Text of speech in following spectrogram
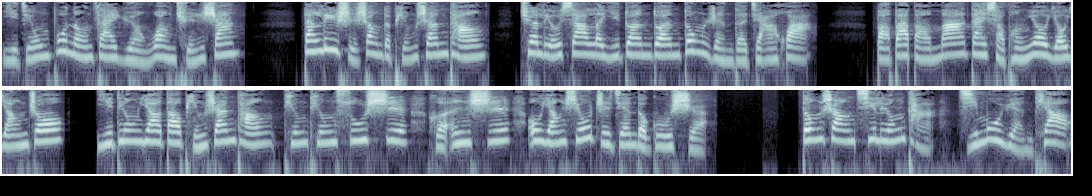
已经不能再远望群山，但历史上的平山堂却留下了一段段动人的佳话。宝爸宝妈带小朋友游扬州。一定要到平山堂听听苏轼和恩师欧阳修之间的故事，登上七灵塔，极目远眺，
